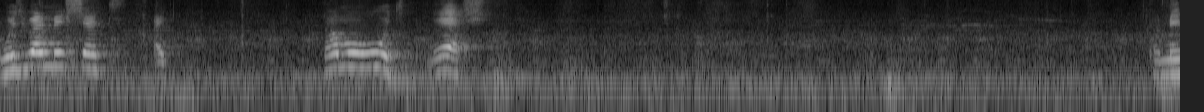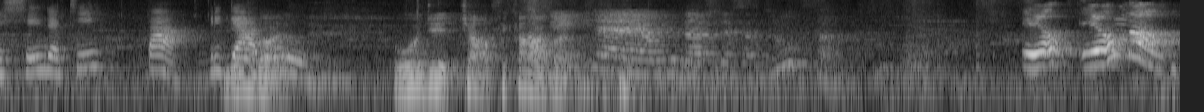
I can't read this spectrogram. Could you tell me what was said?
O Woody vai mexer aqui. Ai. Vamos, Woody, mexe. Tá mexendo aqui? Tá, obrigado? Woody. Woody, tchau. Fica lá agora. Quem quer um pedaço dessa trufa? Eu, eu não.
